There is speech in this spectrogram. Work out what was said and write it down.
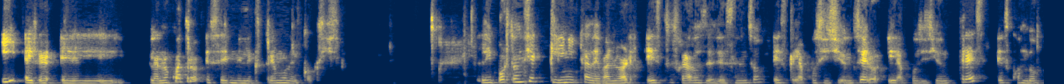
y el, plano 4 es en el extremo del coxis. La importancia clínica de evaluar estos grados de descenso es que la posición 0 y la posición 3 es cuando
